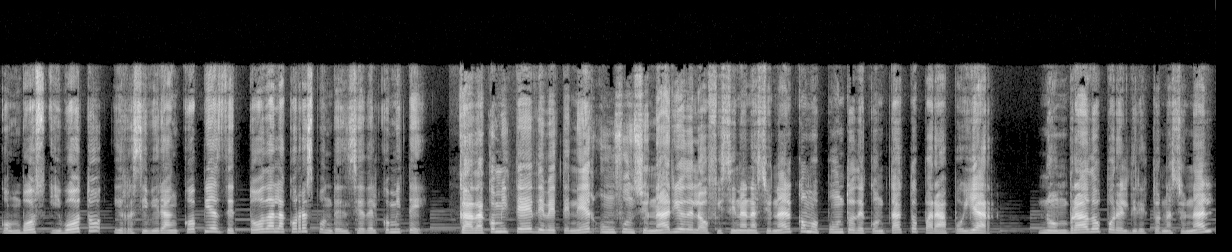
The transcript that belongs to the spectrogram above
con voz y voto y recibirán copias de toda la correspondencia del comité. Cada comité debe tener un funcionario de la Oficina Nacional como punto de contacto para apoyar, nombrado por el director nacional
